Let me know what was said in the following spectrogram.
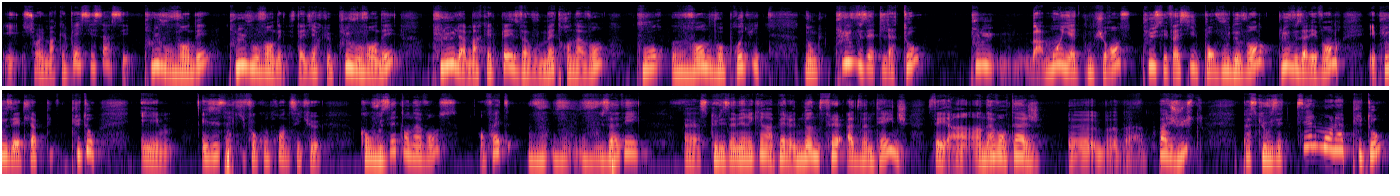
Et sur les marketplaces, c'est ça, c'est plus vous vendez, plus vous vendez. C'est-à-dire que plus vous vendez, plus la marketplace va vous mettre en avant pour vendre vos produits. Donc plus vous êtes lato, plus, bah, moins il y a de concurrence, plus c'est facile pour vous de vendre, plus vous allez vendre, et plus vous êtes là plus tôt. Et, et c'est ça qu'il faut comprendre, c'est que quand vous êtes en avance, en fait, vous, vous, vous avez euh, ce que les Américains appellent un non-fair advantage, c'est un, avantage euh, bah, bah, pas juste, parce que vous êtes tellement là plus tôt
